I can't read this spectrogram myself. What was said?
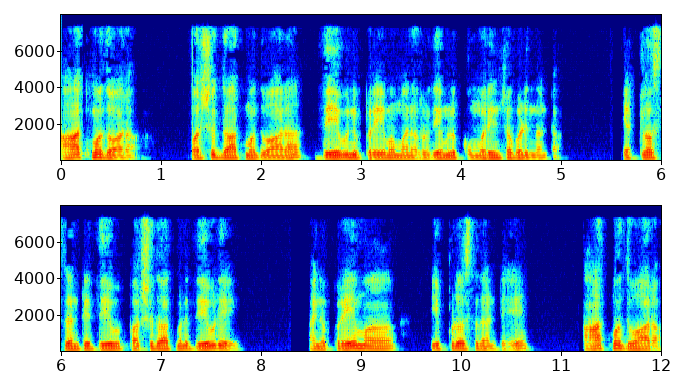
ఆత్మ ద్వారా పరిశుద్ధాత్మ ద్వారా దేవుని ప్రేమ మన హృదయంలో కుమ్మరించబడిందంట. ఎట్లా వస్తుందంటే దేవు పరిశుధాత్మని దేవుడే. ఆయన ప్రేమ ఎప్పుడు వస్తుందంటే ఆత్మ ద్వారా.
